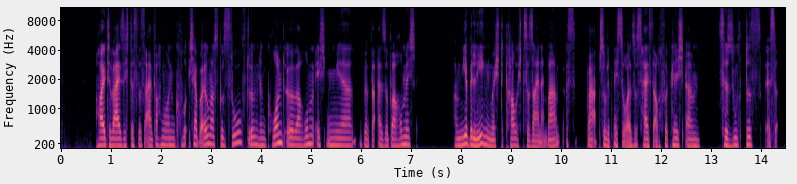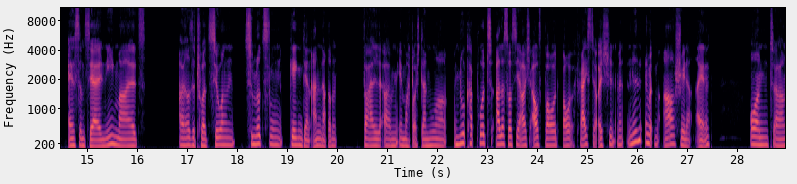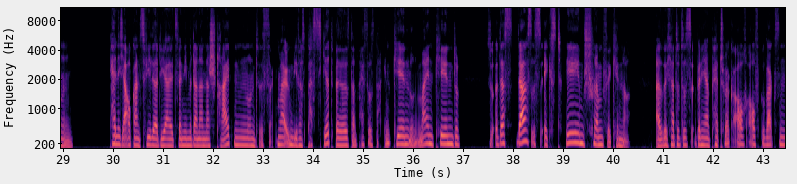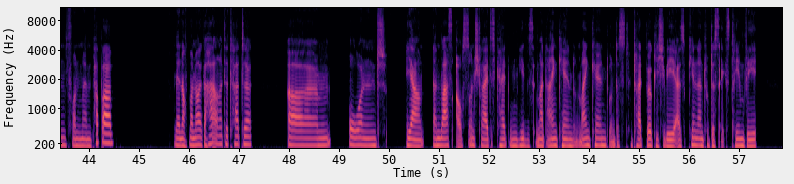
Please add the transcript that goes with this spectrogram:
heute weiß ich, dass das einfach nur ein Grund, ich habe irgendwas gesucht, irgendeinen Grund, äh, warum ich mir, also warum ich mir belegen möchte, traurig zu sein. Aber es war absolut nicht so. Also es das heißt auch wirklich, ähm, versucht es essentiell niemals eure Situation zu nutzen gegen den anderen, weil ähm, ihr macht euch da nur, nur kaputt. Alles, was ihr euch aufbaut, reißt ihr euch mit, mit dem Arsch wieder ein. Und ähm, kenne ich auch ganz viele, die halt, wenn die miteinander streiten und es sag mal irgendwie was passiert ist, dann heißt es dein Kind und mein Kind und so, das, das ist extrem schlimm für Kinder. Also ich hatte das, bin ja Patchwork auch aufgewachsen von meinem Papa, der nochmal neu geheiratet hatte. Ähm, und ja, dann war es auch so in Streitigkeiten, hieß es immer dein Kind und mein Kind und das tut halt wirklich weh. Also Kindern tut das extrem weh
